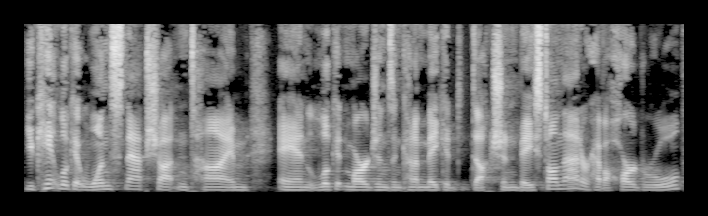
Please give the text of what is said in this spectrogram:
you can't look at one snapshot in time and look at margins and kind of make a deduction based on that or have a hard rule.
